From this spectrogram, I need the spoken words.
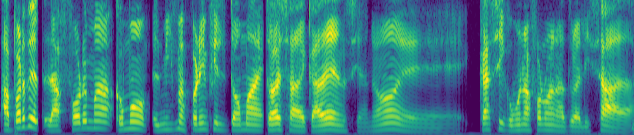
Aparte, la forma como el mismo Springfield toma toda esa decadencia, ¿no? Eh, casi como una forma naturalizada.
